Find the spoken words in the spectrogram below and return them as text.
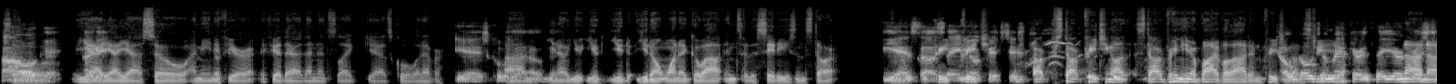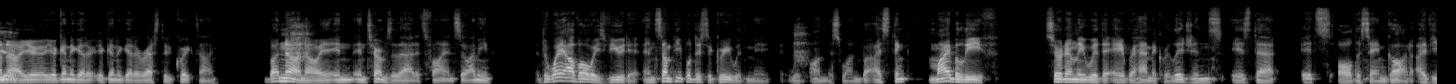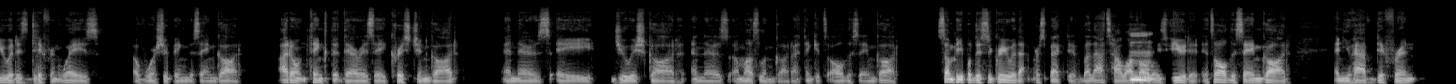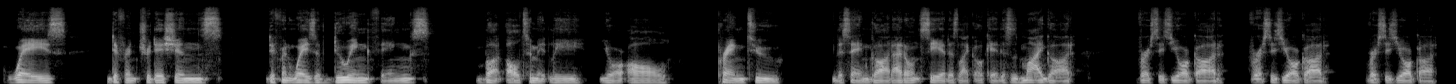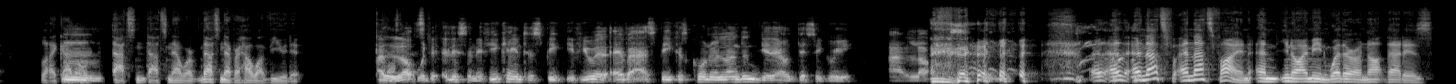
Oh, So, okay. Yeah, Okay. yeah, yeah. So I mean, if you're if you're there, then it's like, yeah, it's cool, whatever. Yeah, it's cool. yeah, Um, okay. You know, you you you you don't want to go out into the cities and start you yeah, know, and start pre- saying you're a Christian. start start preaching on start bringing your Bible out and preaching Don't go to street. yeah. Mecca and say you're a no, Christian. no, no. You're you're gonna get you're gonna get arrested quick time. But no, no. In in terms of that, it's fine. So I mean, the way I've always viewed it, and some people disagree with me with, on this one, but I think my belief, certainly with the Abrahamic religions, is that it's all the same God. I view it as different ways of worshiping the same God. I don't think that there is a Christian God and there's a Jewish God and there's a Muslim God. I think it's all the same God. Some people disagree with that perspective, but that's how I've Mm. always viewed it. It's all the same God, and you have different ways, different traditions, different ways of doing things, but ultimately you're all praying to the same God. I don't see it as like, okay, this is my God versus your God versus your God versus your God. Like I don't. Mm. That's that's never that's never how I viewed it. a lot would listen. If you came to speak, if you were ever at Speaker's Corner in London, yeah, they'll disagree a lot. and, and and that's and that's fine. And you know, I mean, whether or not that is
